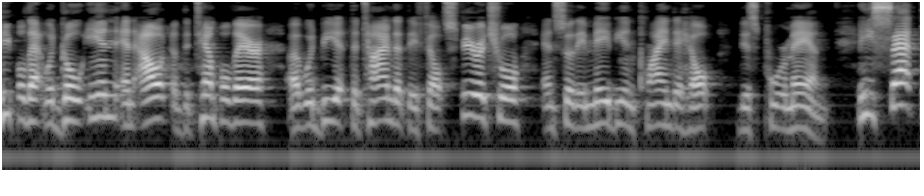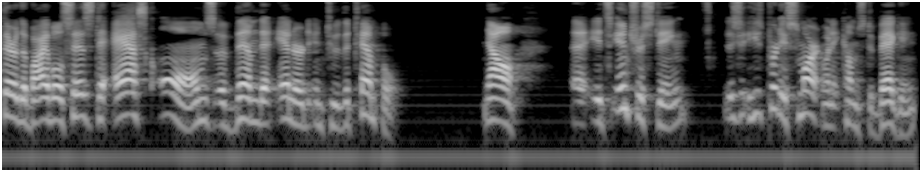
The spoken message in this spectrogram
People that would go in and out of the temple there uh, would be at the time that they felt spiritual, and so they may be inclined to help this poor man. He sat there, the Bible says, to ask alms of them that entered into the temple. Now, uh, it's interesting. He's pretty smart when it comes to begging.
